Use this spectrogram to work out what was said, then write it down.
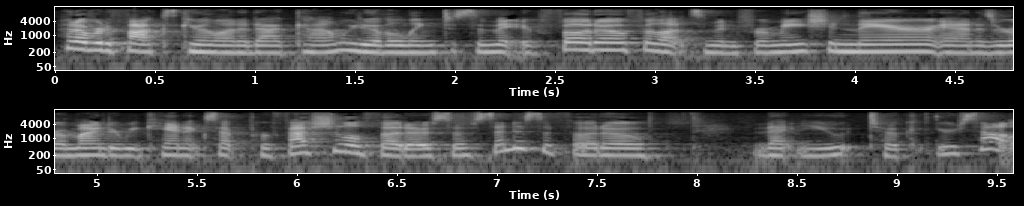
head over to foxcarolina.com. We do have a link to submit your photo, fill out some information there. And as a reminder, we can't accept professional photos, so send us a photo that you took yourself.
